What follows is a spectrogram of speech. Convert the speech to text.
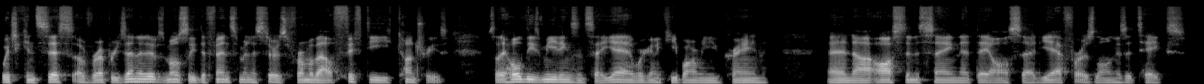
which consists of representatives, mostly defense ministers from about 50 countries. So they hold these meetings and say, yeah, we're going to keep arming Ukraine. And uh, Austin is saying that they all said, yeah, for as long as it takes.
